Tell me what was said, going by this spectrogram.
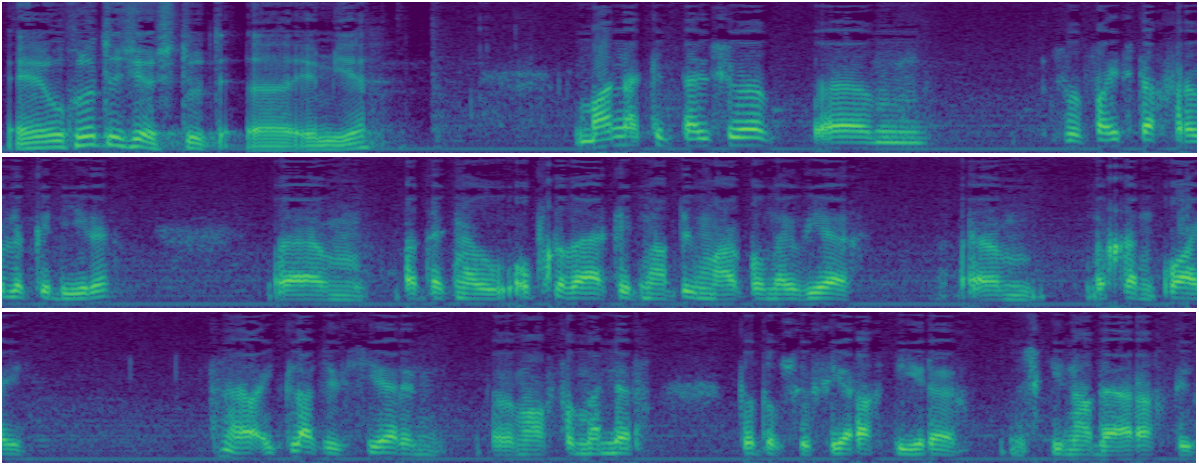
En hoe groot is jou stoet, uh, eh, MJ? Man, ek het nou so ehm um, so 50 vroulike diere. Ehm um, wat ek nou opgewerk het na toe maar kom nou weer ehm um, begin kwai. Nou, ek klassifiseer en uh, maar verminder tot op so 40 diere, miskien na 30 toe.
